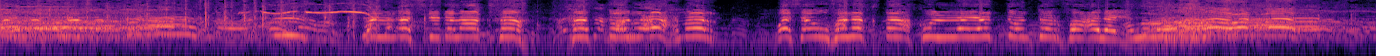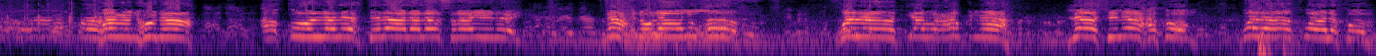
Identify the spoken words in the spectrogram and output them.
والمسجد, والمسجد الأقصى. خط أحمر وسوف نقطع كل يد ترفع عليه. الله أكبر. ومن هنا أقول للاحتلال الإسرائيلي نحن لا نخاف ولا يرعبنا لا سلاحكم ولا أقوالكم.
